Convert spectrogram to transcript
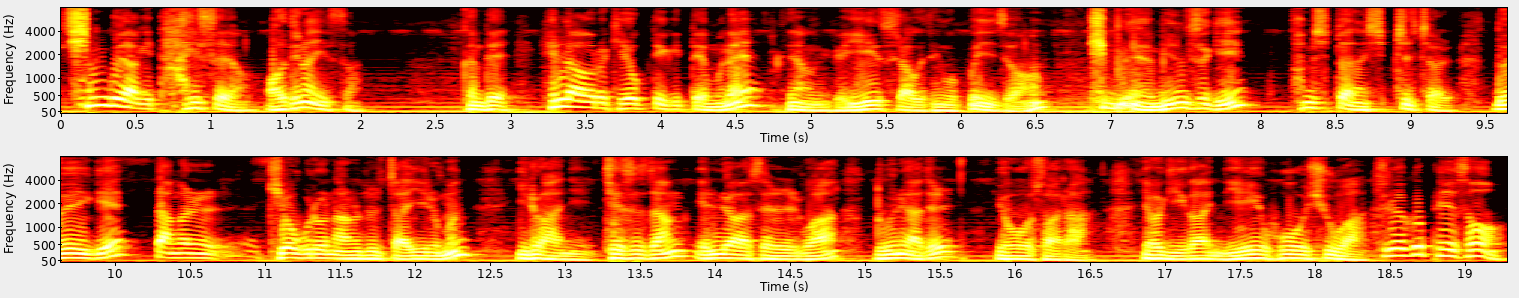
신구약에 다 있어요. 어디나 있어. 근데 헬라어로 기록되기 때문에 그냥 예수라고 된 것 뿐이죠. 히브리- 에, 민수기 34장 17절 너에게 땅을 기업으로 나눠줄 자의 이름은 이러하니 제사장 엘리아셀과 눈의 아들 여호수아라 여기가 예호슈아 출애굽해서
